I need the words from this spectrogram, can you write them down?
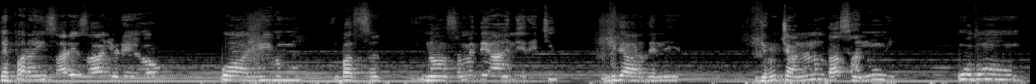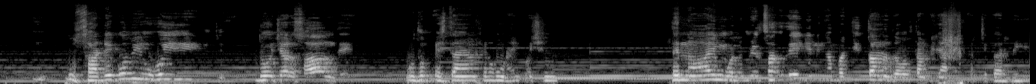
ਤੇ ਪਰ ਅਸੀਂ ਸਾਰੇ ਸਾਹ ਜਿਹੜੇ ਆ, ਉਹ ਉਹ ਆਜਰੀ ਵਾਂਗੂ ਬਸ ਨਾ ਸਮਝਦੇ ਆ ਹਨੇਰੇ ਚ ਹੀ ਗੁਜ਼ਾਰ ਦਿੰਦੇ ਆ। ਜਦੋਂ ਚਾਨਣ ਹੁੰਦਾ ਸਾਨੂੰ ਵੀ, ਉਦੋਂ ਸਾਡੇ ਕੋ ਵੀ ਉਹੀ ਦੋ ਚਾਰ ਸਾਹ ਹੁੰਦੇ ਉਦੋਂ ਪਛਤਾਇਆ ਫਿਰ ਹੋਣਾ ਹੀ ਕੁਛ ਨਹੀਂ। ਤੇ ਨਾ ਇਹ ਮੁੱਲ ਮਿਲ ਸਕਦੇ, ਜਿੰਨੀਆਂ ਮਰਜ਼ੀ ਧਨ ਦੌਲਤਾਂ ਖਜ਼ਾਨੇ ਖਰਚ ਕਰ ਲਈਏ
